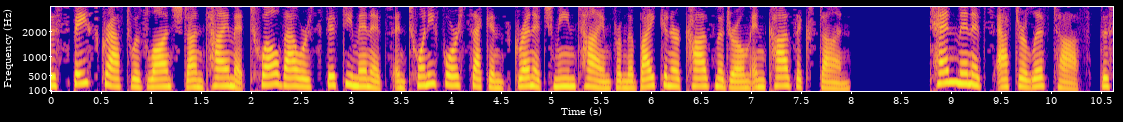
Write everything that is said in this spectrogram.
The spacecraft was launched on time at 12 hours 50 minutes and 24 seconds Greenwich Mean Time from the Baikonur Cosmodrome in Kazakhstan. Ten minutes after liftoff, the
